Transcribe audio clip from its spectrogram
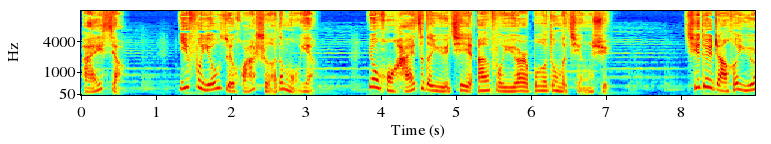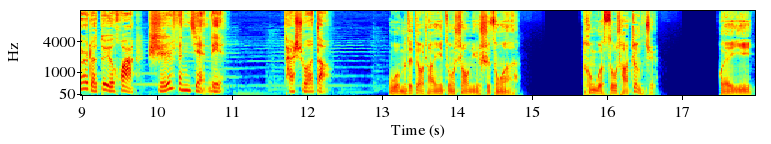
矮小，一副油嘴滑舌的模样，用哄孩子的语气安抚鱼儿波动的情绪。齐队长和鱼儿的对话十分简练，他说道：“我们在调查一宗少女失踪案，通过搜查证据，怀疑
